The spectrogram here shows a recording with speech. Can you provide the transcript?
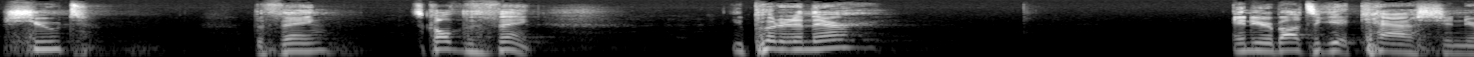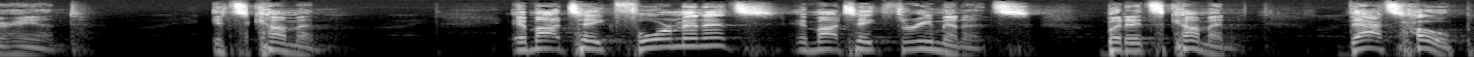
shoot the thing. It's called the thing. You put it in there, and you're about to get cash in your hand. It's coming. It might take four minutes, it might take three minutes, but it's coming. That's hope.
